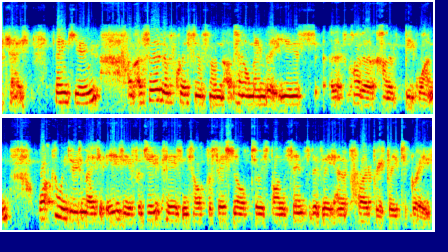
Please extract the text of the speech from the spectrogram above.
Okay, thank you. Um, a further question from a panel member is, and it's quite a kind of big one, what can we do to make it easier for GPs and health professionals to respond sensitively and appropriately to grief?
